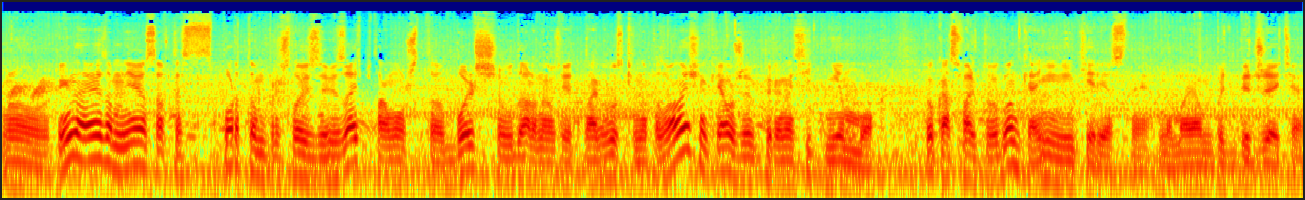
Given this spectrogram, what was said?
Вот. И на этом мне с автоспортом пришлось завязать, потому что больше ударной вот этой нагрузки на позвоночник я уже переносить не мог. Только асфальтовые гонки, они неинтересные на моем бю- бюджете.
